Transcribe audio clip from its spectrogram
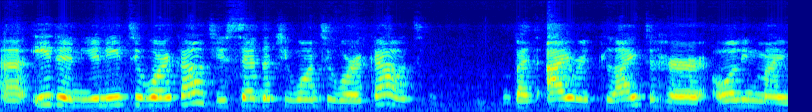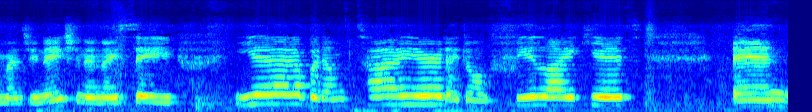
uh, Eden, you need to work out. You said that you want to work out, but I reply to her all in my imagination and I say, Yeah, but I'm tired, I don't feel like it. And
